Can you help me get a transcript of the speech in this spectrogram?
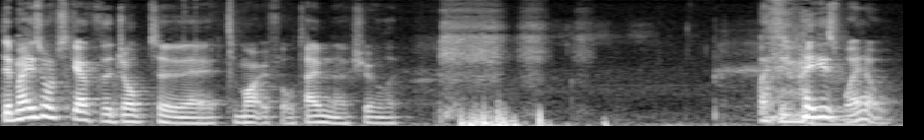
They might as well just give the job to uh, to Murty full time now, surely. Like they might as well.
